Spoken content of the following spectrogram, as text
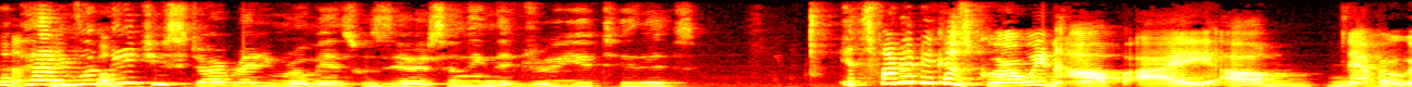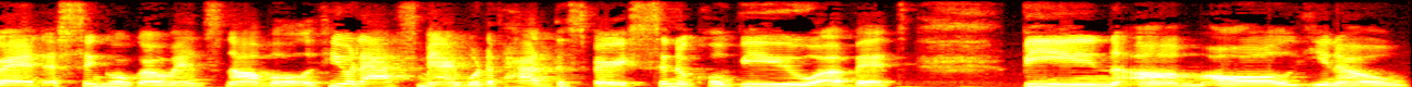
well, Patty, what cool. made you start writing romance? Was there something that drew you to this? It's funny because growing up, I um, never read a single romance novel. If you had asked me, I would have had this very cynical view of it being um, all, you know,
